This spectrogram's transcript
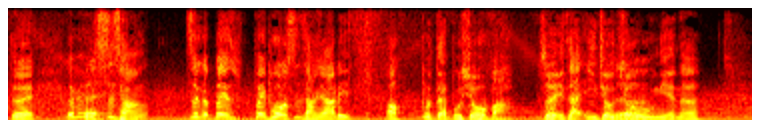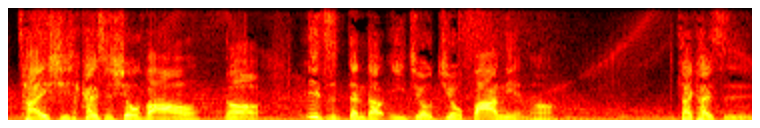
对，因为市场。这个被被迫市场压力哦，不得不修法，所以在一九九五年呢，才开始修法哦。哦，一直等到一九九八年哈，才开始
